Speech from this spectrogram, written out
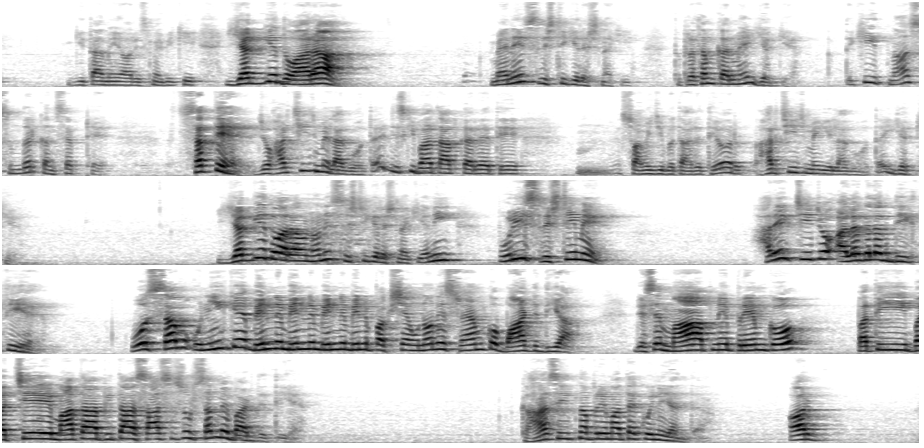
गीता में और इसमें भी कि यज्ञ द्वारा मैंने सृष्टि की रचना की। तो प्रथम कर्म है यज्ञ। देखिए, इतना सुंदर कंसेप्ट है। सत्य है, जो हर चीज़ में लागू होता है। जिसकी बात आप कर रहे थे स्वामी जी बता रहे थे, और हर चीज़ में ये लागू होता है यज्ञ। यज्ञ द्वारा उन्होंने सृष्टि की रचना की। यानी पूरी सृष्टि में हर एक चीज़ जो अलग अलग दिखती है, वो सब उन्हीं के भिन्न भिन्न भिन्न भिन्न पक्ष हैं। उन्होंने स्वयं को बांट दिया। जैसे माँ अपने प्रेम को पति, बच्चे माता पिता सास ससुर सब में बांट देती है। कहाँ से इतना प्रेम आता है, कोई नहीं जानता। और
